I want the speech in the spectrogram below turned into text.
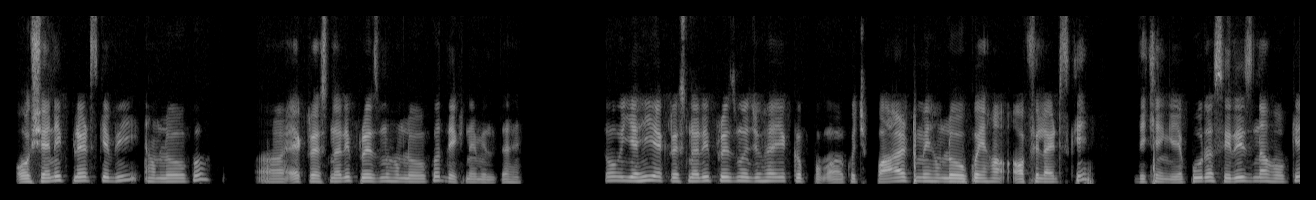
ओशनिक प्लेट्स के भी हम लोगों को एक्रेशनरी प्रिज्म हम लोगों को देखने मिलता है। तो यही एक्रेशनरी प्रिज्म जो है एक कुछ पार्ट में हम लोगों को यहाँ ऑफिलाइट्स के दिखेंगे। पूरा सीरीज़ ना होके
